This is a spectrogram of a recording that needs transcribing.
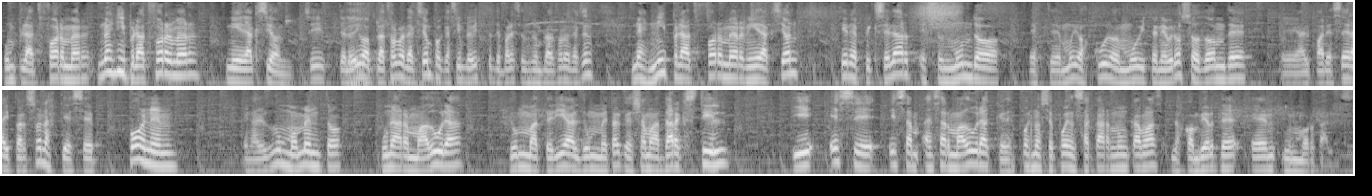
un, platformer. No es ni platformer ni de acción, ¿sí? Te lo digo platformer de acción porque a simple vista te parece un platformer de acción. No es ni platformer ni de acción, tiene pixel art, es un mundo este, muy oscuro muy tenebroso donde eh, al parecer hay personas que se ponen en algún momento una armadura de un material, de un metal que se llama Dark Steel y ese, esa, esa armadura que después no se pueden sacar nunca más los convierte en inmortales.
